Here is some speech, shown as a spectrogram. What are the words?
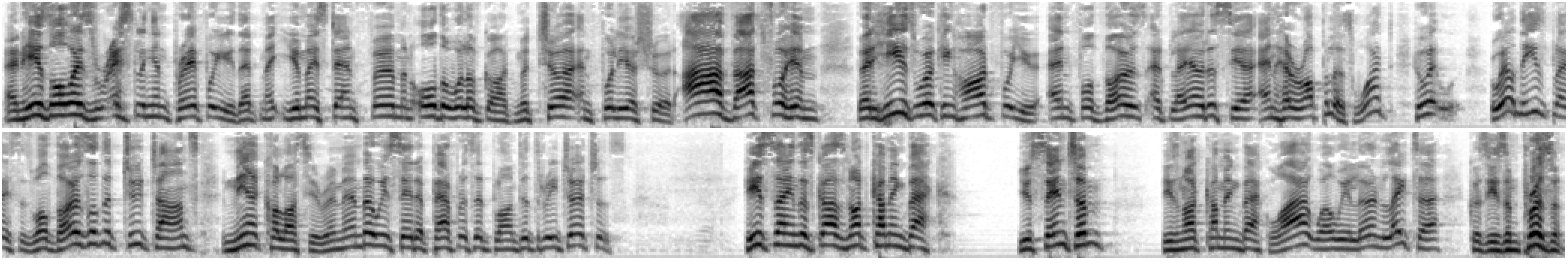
And he is always wrestling in prayer for you that may, you may stand firm in all the will of God, mature and fully assured. I vouch for him that he is working hard for you and for those at Laodicea and Hierapolis. What? Who, where are these places? Well, those are the two towns near Colossae. Remember we said Epaphras had planted three churches. He's saying this guy's not coming back. You sent him. He's not coming back. Why? Well, we learn later because he's in prison.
